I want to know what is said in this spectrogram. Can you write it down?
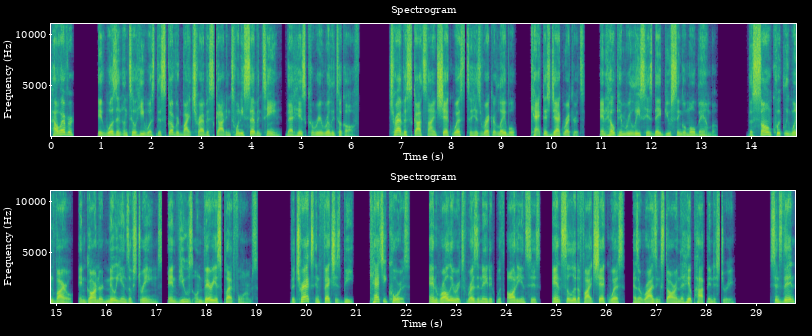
However, it wasn't until he was discovered by Travis Scott in 2017 that his career really took off. Travis Scott signed Sheck Wes to his record label, Cactus Jack Records, and helped him release his debut single Mo Bamba. The song quickly went viral and garnered millions of streams and views on various platforms. The track's infectious beat, catchy chorus, and raw lyrics resonated with audiences and solidified Sheck Wes as a rising star in the hip hop industry. Since then,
